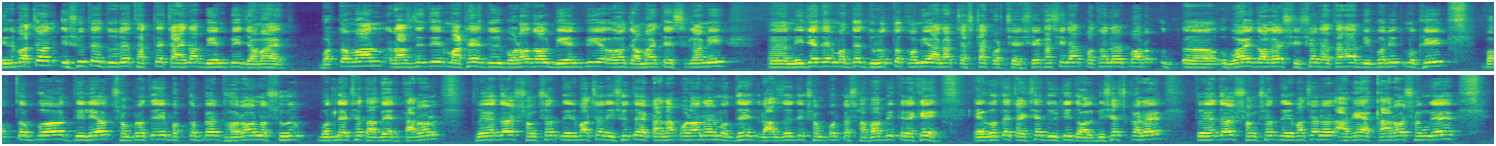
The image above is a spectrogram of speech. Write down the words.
নির্বাচন ইস্যুতে দূরে থাকতে চায় না বিএনপি জামায়াত। বর্তমান রাজনীতির মাঠে দুই বড় দল বিএনপি ও জামায়াতে ইসলামী নিজেদের মধ্যে দূরত্ব কমিয়ে আনার চেষ্টা করছে। শেখ হাসিনার পতনের পর উভয় দলের শীর্ষ নেতারা বিপরীতমুখী বক্তব্য দিলেও সম্প্রতি বক্তব্যের ধরন ও সুর বদলেছে তাদের। কারণ, ত্রয়োদশ সংসদ নির্বাচন ইস্যুতে টানাপোড়ানের মধ্যেই রাজনৈতিক সম্পর্ক স্বাভাবিক রেখে এগোতে চাইছে দুইটি দল। বিশেষ করে ত্রয়োদশ সংসদ নির্বাচনের আগে কারও সঙ্গে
